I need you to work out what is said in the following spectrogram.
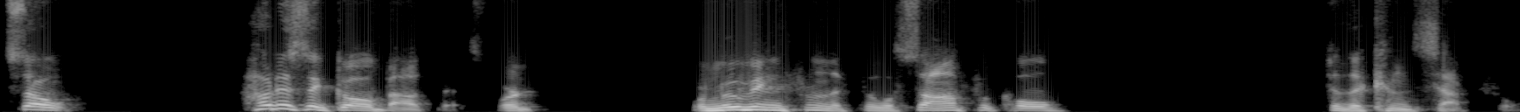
so how does it go about this? We're, we're moving from the philosophical to the conceptual.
